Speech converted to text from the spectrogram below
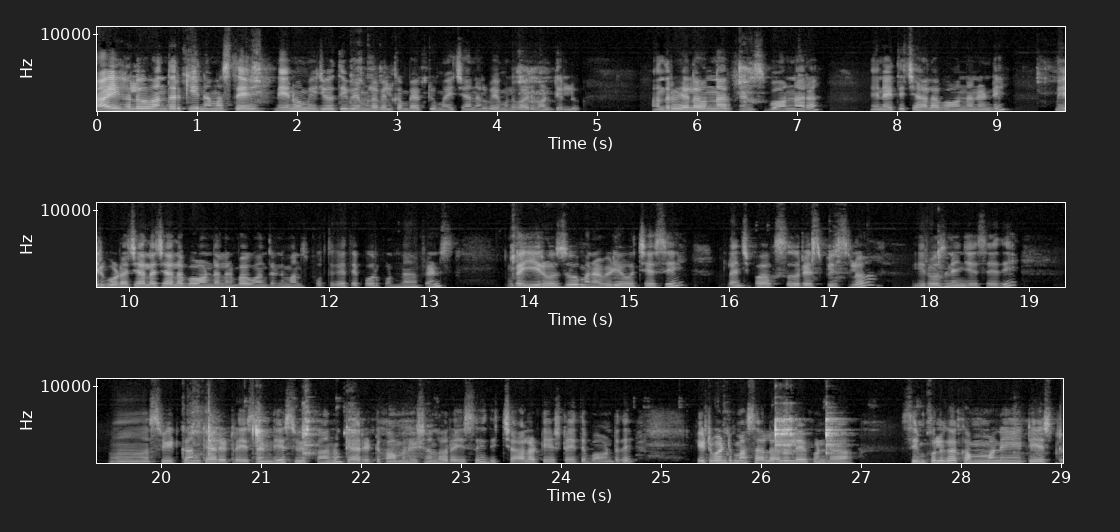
హాయ్ హలో అందరికీ నమస్తే. నేను మీ Jyothi Vemula. Welcome back to my channel Vemula వారి వంటిల్లు. అందరూ ఎలా ఉన్నారు ఫ్రెండ్స్? బాగున్నారా? నేనైతే చాలా బాగున్నానండి. మీరు కూడా చాలా చాలా బాగుండాలని భగవంతుడిని మనస్ఫూర్తిగా అయితే కోరుకుంటున్నాను ఫ్రెండ్స్. ఇంకా ఈరోజు మన వీడియో వచ్చేసి లంచ్ బాక్స్ రెసిపీస్లో ఈరోజు నేను చేసేది స్వీట్ కార్న్ క్యారెట్ రైస్ అండి. స్వీట్ కార్న్ క్యారెట్ కాంబినేషన్లో రైస్ ఇది చాలా టేస్ట్ అయితే బాగుంటుంది. ఎటువంటి మసాలాలు లేకుండా సింపుల్గా కమ్మని టేస్ట్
